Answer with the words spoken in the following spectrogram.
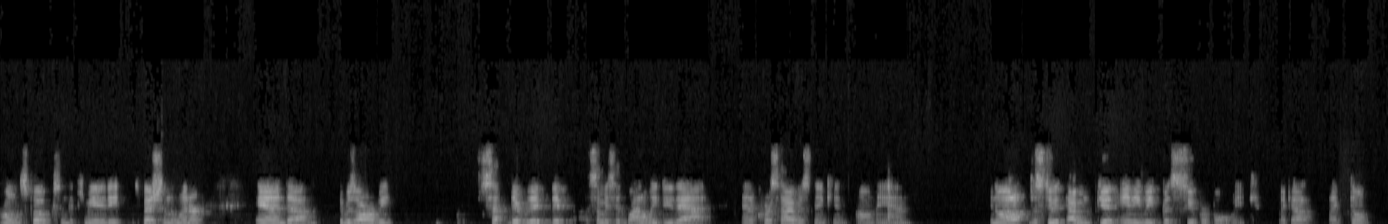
homeless folks in the community, especially in the winter. And um, it was our we. somebody said, "Why don't we do that?" And of course, I was thinking, "Oh man, you know, I don't just do it. I'm good any week but Super Bowl week. Like, I like don't."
